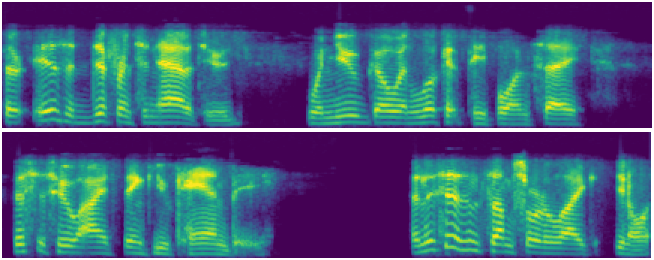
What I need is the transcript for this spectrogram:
there is a difference in attitude when you go and look at people and say, This is who I think you can be. And this isn't some sort of like, you know,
